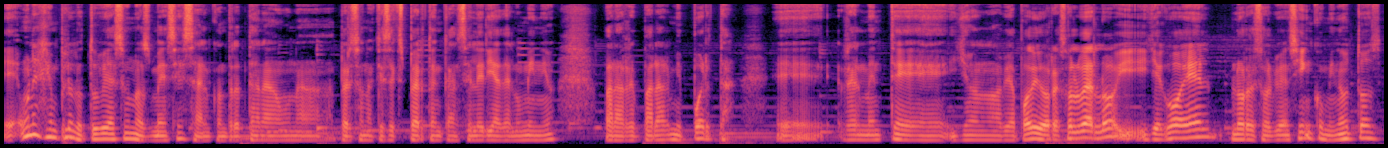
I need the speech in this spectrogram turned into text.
Eh, un ejemplo lo tuve hace unos meses al contratar a una persona que es experta en cancelería de aluminio para reparar mi puerta. Eh, realmente eh, yo no había podido resolverlo y, llegó él, lo resolvió en cinco minutos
